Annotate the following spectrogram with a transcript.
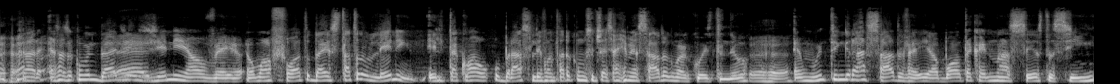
Cara, essa comunidade é, É. genial, velho. É uma foto da estátua do Lenin. Ele tá com o braço levantado como se tivesse arremessado alguma coisa, entendeu? Uhum. É muito engraçado, velho. A bola tá caindo na cesta, assim.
